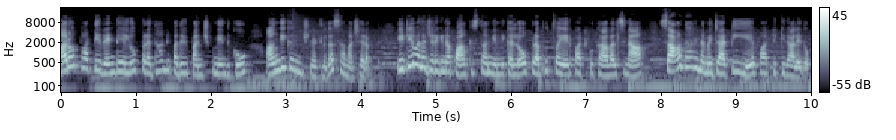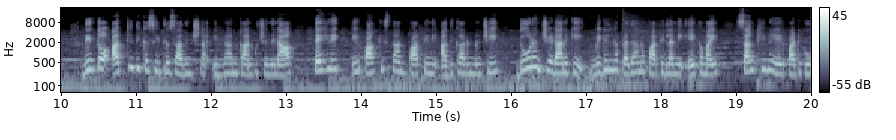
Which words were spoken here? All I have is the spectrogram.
మరో పార్టీ రెండేళ్ళు ప్రధాని పదవి పంచుకునేందుకు అంగీకరించినట్లుగా సమాచారం. ఇటీవల జరిగిన పాకిస్తాన్ ఎన్నికల్లో ప్రభుత్వ ఏర్పాటుకు కావాల్సిన సాధారణ మెజార్టీ ఏ పార్టీకి రాలేదు. దీంతో అత్యధిక సీట్లు సాధించిన ఇమ్రాన్ ఖాన్కు చెందిన తెహ్రిక్ ఈ పాకిస్తాన్ పార్టీని అధికారం నుంచి దూరం చేయడానికి మిగిలిన ప్రధాన పార్టీలన్నీ ఏకమై సంకీర్ణ ఏర్పాటుకు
